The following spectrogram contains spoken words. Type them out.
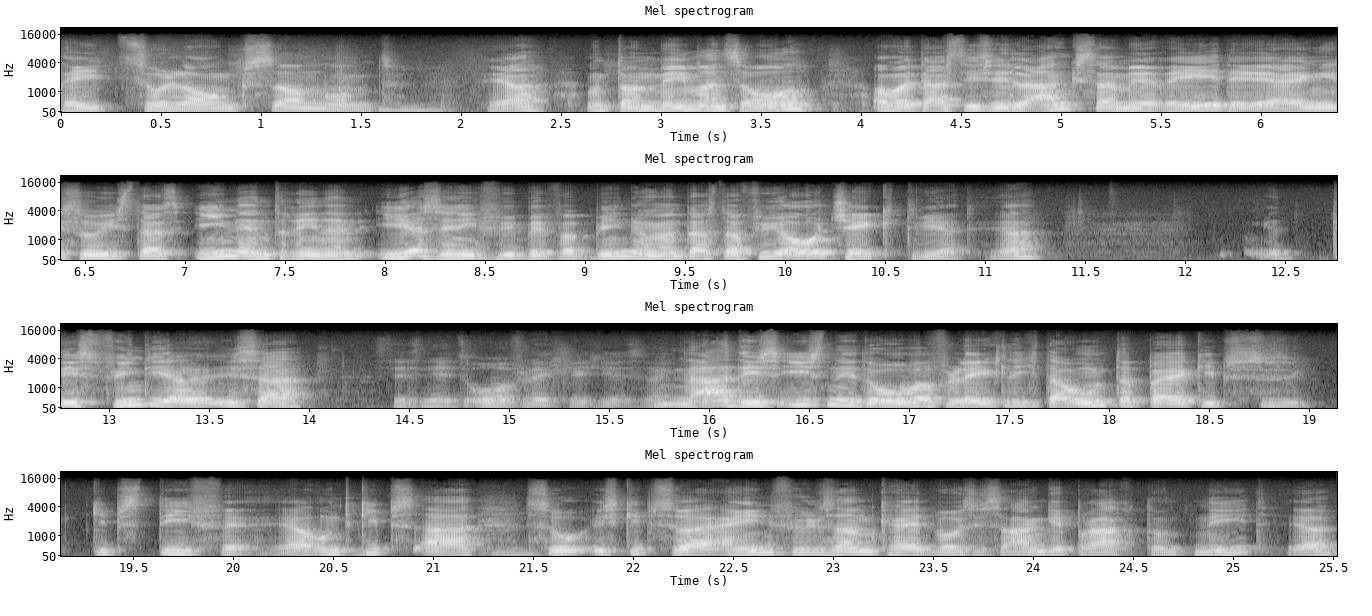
redet so langsam und ja, und dann nehmen sie an, aber dass diese langsame Rede eigentlich so ist, dass innen drinnen irrsinnig viele Verbindungen und dass da viel angecheckt wird, ja, das finde ich ist ein das nicht oberflächlich ist. Nein, das ist nicht oberflächlich. Da unterbei gibt es Tiefe. Ja? Und gibt's auch so, es gibt so eine Einfühlsamkeit, was ist angebracht und nicht. Ja?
